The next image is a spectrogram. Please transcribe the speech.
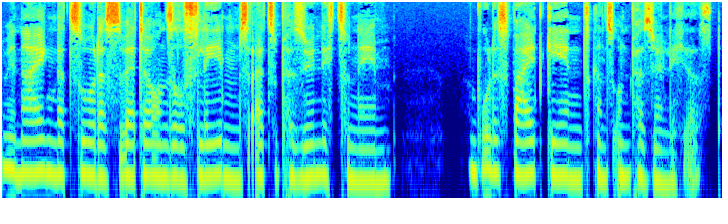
Wir neigen dazu, das Wetter unseres Lebens allzu persönlich zu nehmen obwohl es weitgehend ganz unpersönlich ist.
